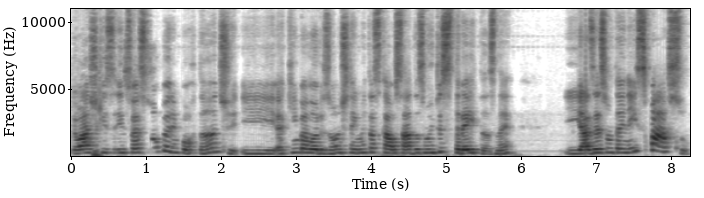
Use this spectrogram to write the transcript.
Eu acho que isso é super importante e aqui em Belo Horizonte tem muitas calçadas muito estreitas, né? E às vezes não tem nem espaço,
